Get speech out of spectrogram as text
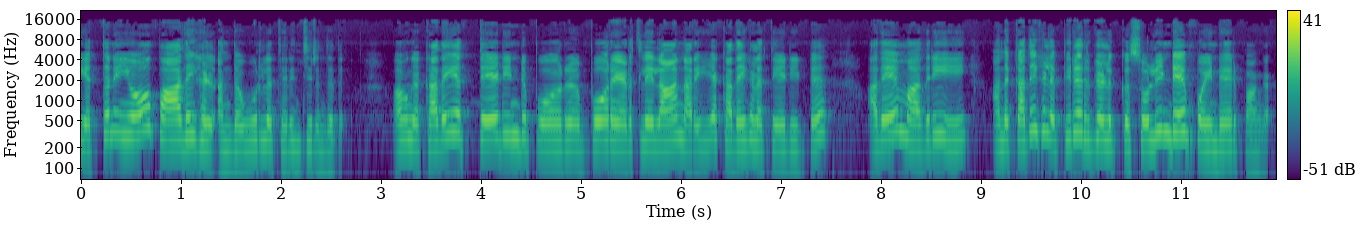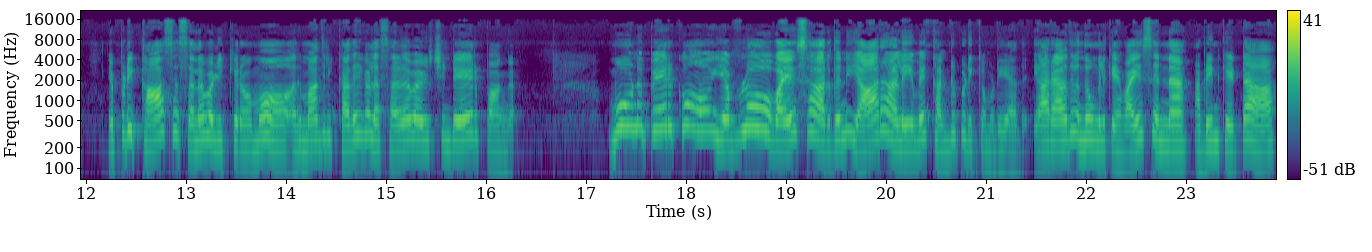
எத்தனையோ பாதைகள் அந்த ஊரில் தெரிஞ்சிருந்தது. அவங்க கதையை தேடிண்டு போகிற போகிற இடத்துலலாம் நிறைய கதைகளை தேடிட்டு அதே மாதிரி அந்த கதைகளை பிறர்களுக்கு சொல்லிகிட்டே போயிட்டே இருப்பாங்க. எப்படி காசை செலவழிக்கிறோமோ அது மாதிரி கதைகளை செலவழிச்சுட்டே இருப்பாங்க. மூணு பேருக்கும் எவ்வளோ வயசாகுதுன்னு யாராலையுமே கண்டுபிடிக்க முடியாது. யாராவது வந்து உங்களுக்கு என் வயசு என்ன? அப்படின்னு கேட்டால்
